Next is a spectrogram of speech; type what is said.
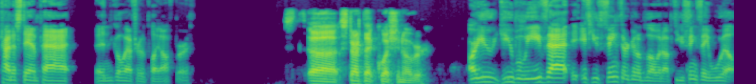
kind of stand pat and go after the playoff berth? uh, start that question over. Are you do you believe that if you think they're going to blow it up, do you think they will?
